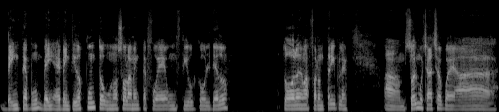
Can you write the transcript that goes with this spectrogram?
20 22 eh, puntos, uno solamente fue un field goal de dos, todo lo demás fueron triples. Um, el muchacho pues ha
